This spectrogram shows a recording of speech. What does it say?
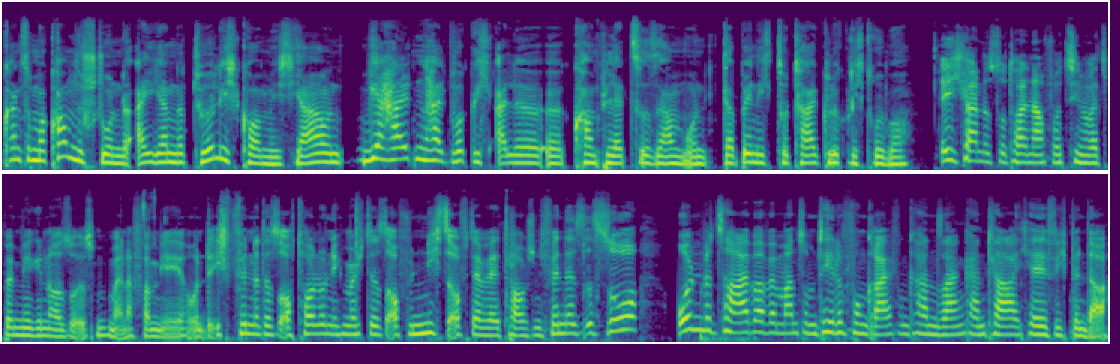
kannst du mal kommen eine Stunde? Ah ja, natürlich komme ich, ja. Und wir halten halt wirklich alle äh, komplett zusammen und da bin ich total glücklich drüber. Ich kann es total nachvollziehen, weil es bei mir genauso ist mit meiner Familie. Und ich finde das auch toll und ich möchte das auch für nichts auf der Welt tauschen. Ich finde, es ist so unbezahlbar, wenn man zum Telefon greifen kann, sagen kann, klar, ich helfe, ich bin da.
